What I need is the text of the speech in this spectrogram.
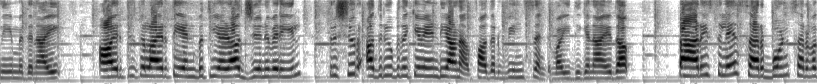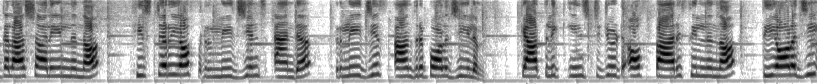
നിയമിതനായി. ആയിരത്തി തൊള്ളായിരത്തി എൺപത്തിയേഴ് ജനുവരിയിൽ തൃശൂർ അതിരൂപതയ്ക്ക് വേണ്ടിയാണ് ഫാദർ വിൻസെന്റ് വൈദികനായത്. പാരീസിലെ സർബോൺ സർവകലാശാലയിൽ നിന്ന് history of religions and religious ആന്ത്രപ്പോളജിയിലും കാത്തലിക് ഇൻസ്റ്റിറ്റ്യൂട്ട് ഓഫ് പാരീസിൽ നിന്ന് തിയോളജി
